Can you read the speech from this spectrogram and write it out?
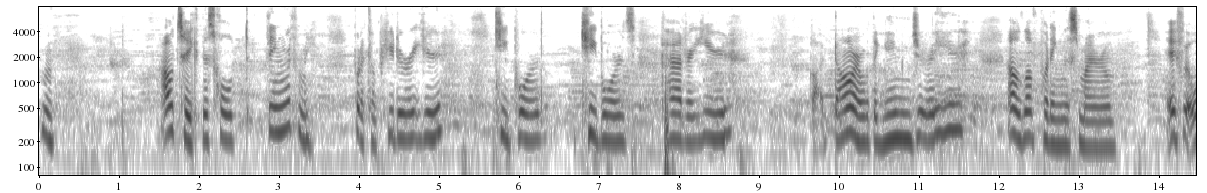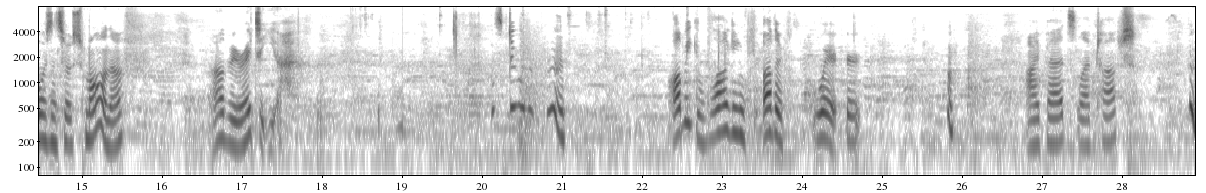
Hmm. I'll take this whole thing with me. Put a computer right here, keyboard, keyboards, pad right here. God darn, with a gaming chair right here. I would love putting this in my room. If it wasn't so small enough, I'll be right to you. Let's do it. Hmm. I'll be vlogging other where er, hmm. iPads, laptops. Hmm.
